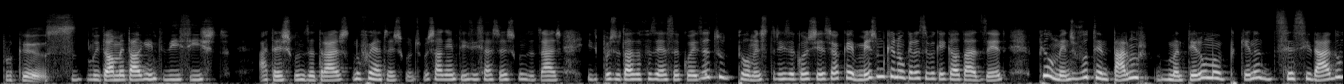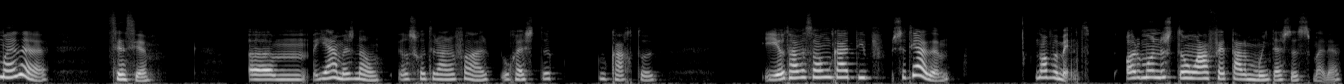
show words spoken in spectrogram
Porque se literalmente alguém te disse isto há 3 segundos atrás, não foi há 3 segundos, mas se alguém te disse isso há 3 segundos atrás e depois tu estás a fazer essa coisa, tu pelo menos terias a consciência, ok, mesmo que eu não queira saber o que é que ela está a dizer, pelo menos vou tentar manter uma pequena sensibilidade humana. Decência. Um, yeah, mas não, eles continuaram a falar o resto do carro todo. E eu estava só um bocado tipo chateada. Novamente, hormonas estão a afetar muito esta semana.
